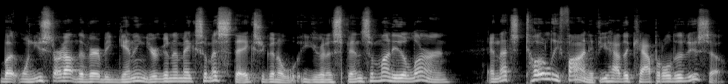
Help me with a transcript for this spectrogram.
But when you start out in the very beginning, you're going to make some mistakes. You're going to, you're going to spend some money to learn. And that's totally fine if you have the capital to do so.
